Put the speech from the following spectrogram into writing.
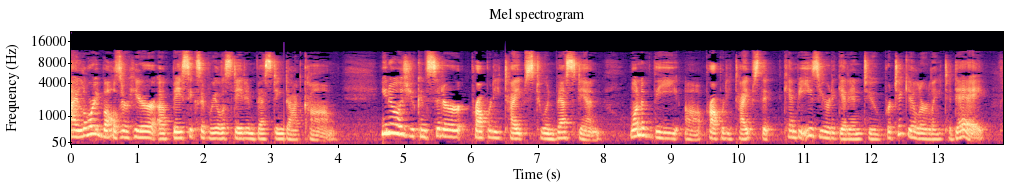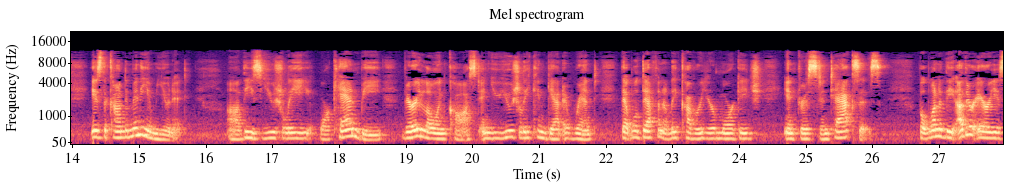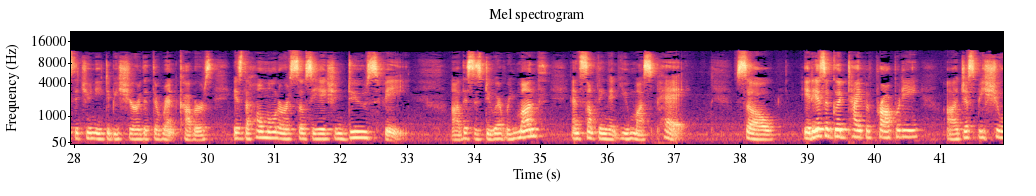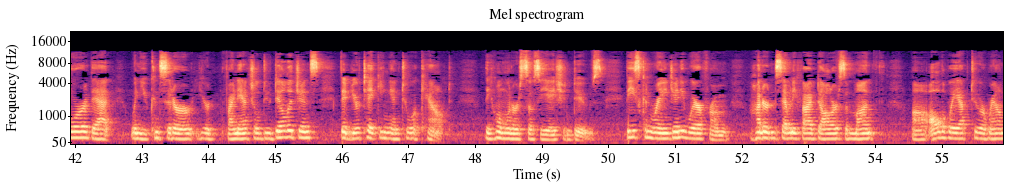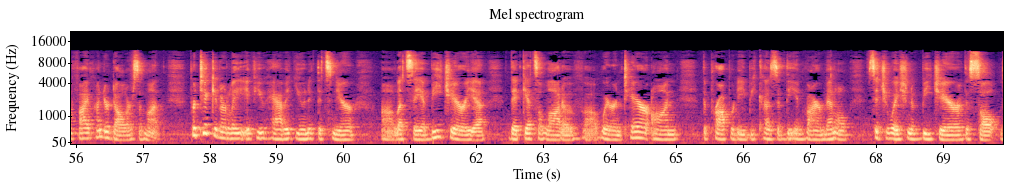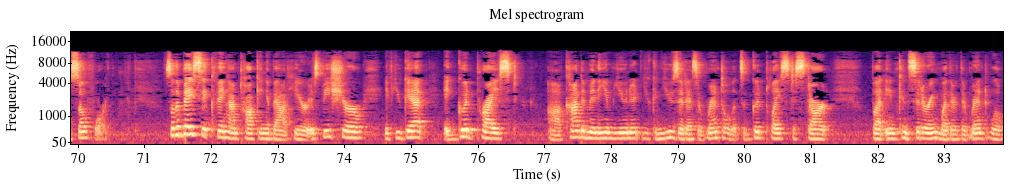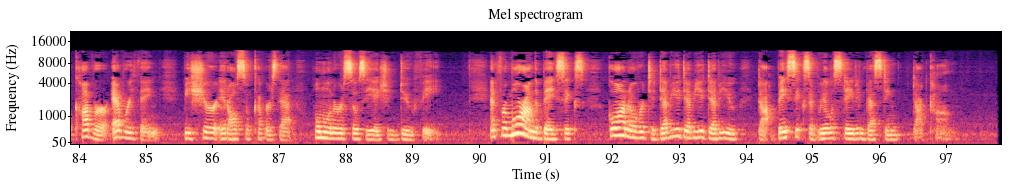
Hi, Lorie Balzar here of basicsofrealestateinvesting.com. You know, as you consider property types to invest in, one of the uh, property types that can be easier to get into, particularly today, is the condominium unit. Uh, these usually or can be very low in cost, and you usually can get a rent that will definitely cover your mortgage, interest, and taxes. But one of the other areas that you need to be sure that the rent covers is the homeowner association dues fee. Uh, this is due every month and something that you must pay. So it is a good type of property. Uh, just be sure that when you consider your financial due diligence that you're taking into account the homeowner association dues. These can range anywhere from $175 a month uh, all the way up to around $500 a month, particularly if you have a unit that's near, uh, let's say, a beach area that gets a lot of uh, wear and tear on the property because of the environmental situation of beach air, the salt, and so forth. So the basic thing I'm talking about here is be sure if you get a good priced uh, condominium unit, you can use it as a rental. It's a good place to start but in considering whether the rent will cover everything, be sure it also covers that homeowner association due fee. And for more on the basics, go on over to www.basicsofrealestateinvesting.com.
